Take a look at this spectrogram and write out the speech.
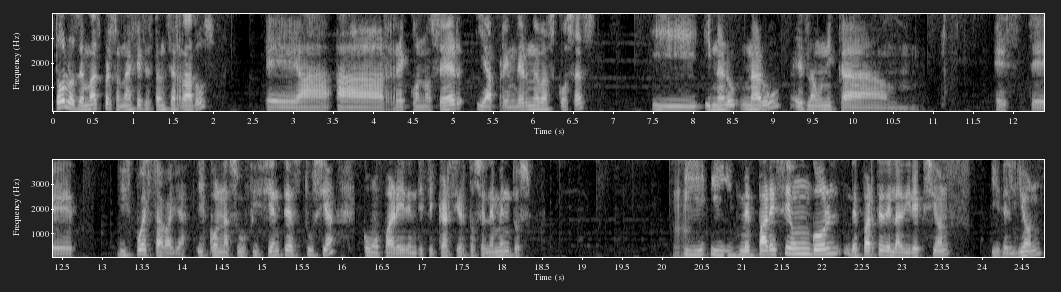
Todos los demás personajes están cerrados eh, a, reconocer y aprender nuevas cosas. Y, Naru, es la única mm, este, dispuesta, vaya, y con la suficiente astucia como para identificar ciertos elementos. y, y, me parece un gol de parte de la dirección y del guion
